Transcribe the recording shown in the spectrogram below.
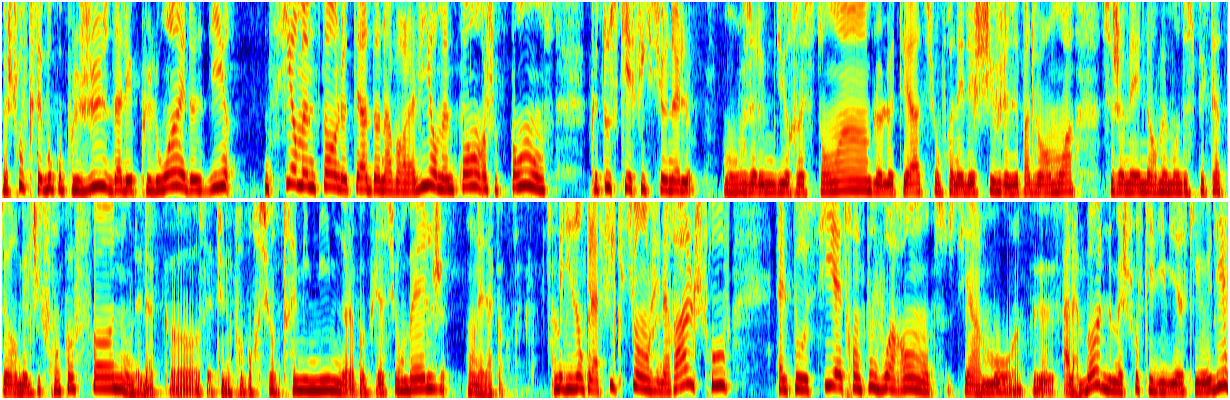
mais je trouve que c'est beaucoup plus juste d'aller plus loin et de se dire, si en même temps le théâtre donne à voir la vie, en même temps, je pense que tout ce qui est fictionnel, Bon, vous allez me dire, restons humbles. Le théâtre, si on prenait des chiffres, je les ai pas devant moi, c'est jamais énormément de spectateurs en Belgique francophone. On est d'accord. C'est une proportion très minime de la population belge. On est d'accord. Mais disons que la fiction en général, je trouve, elle peut aussi être empouvoirante. C'est un mot un peu à la mode, mais je trouve qu'il dit bien ce qu'il veut dire.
